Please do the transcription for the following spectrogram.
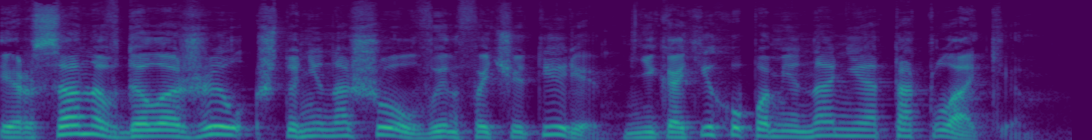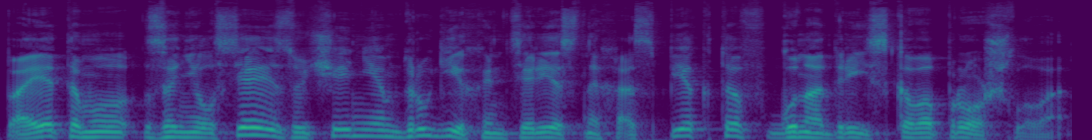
Ирсанов доложил, что не нашел в Инфо-4 никаких упоминаний о Татлаке, поэтому занялся изучением других интересных аспектов гунадрийского прошлого.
